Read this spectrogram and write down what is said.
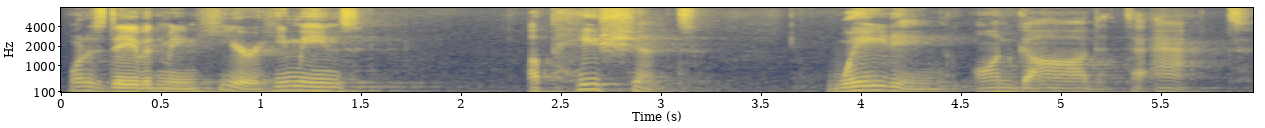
What does David mean here? He means a patient waiting on God to act.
